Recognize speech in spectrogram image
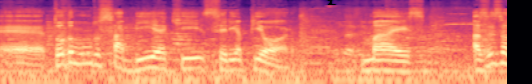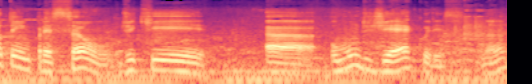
é, todo mundo sabia que seria pior, mas às vezes eu tenho a impressão de que ah, o mundo de equities, né,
